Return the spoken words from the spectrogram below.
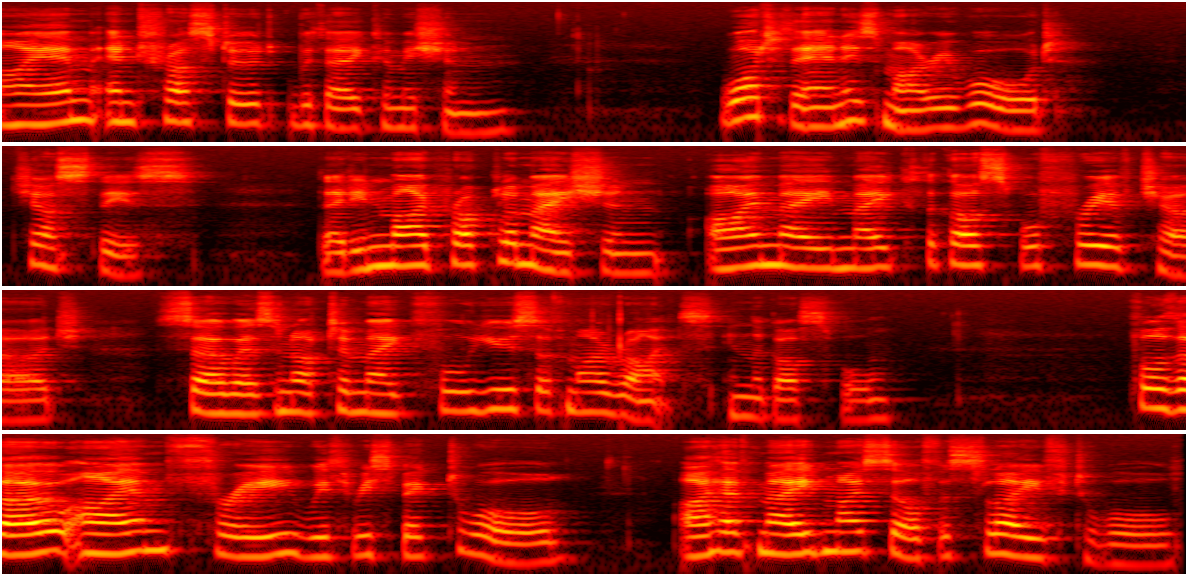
I am entrusted with a commission. What then is my reward? Just this, that in my proclamation I may make the gospel free of charge, so as not to make full use of my rights in the gospel. For though I am free with respect to all, I have made myself a slave to all,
